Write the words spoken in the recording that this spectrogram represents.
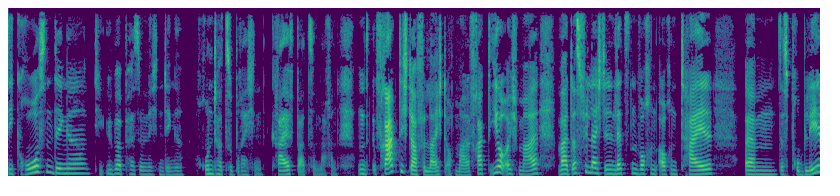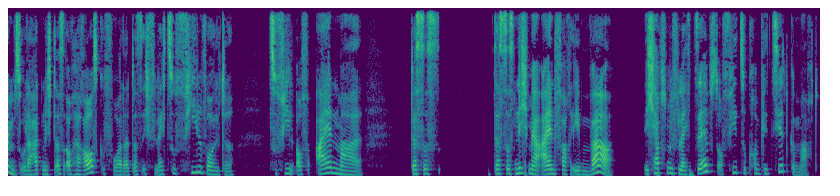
Die großen Dinge, die überpersönlichen Dinge runterzubrechen, greifbar zu machen. Und fragt dich da vielleicht auch mal, fragt ihr euch mal, war das vielleicht in den letzten Wochen auch ein Teil ähm, des Problems oder hat mich das auch herausgefordert, dass ich vielleicht zu viel wollte, zu viel auf einmal, dass es, dass das nicht mehr einfach eben war. Ich habe es mir vielleicht selbst auch viel zu kompliziert gemacht.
